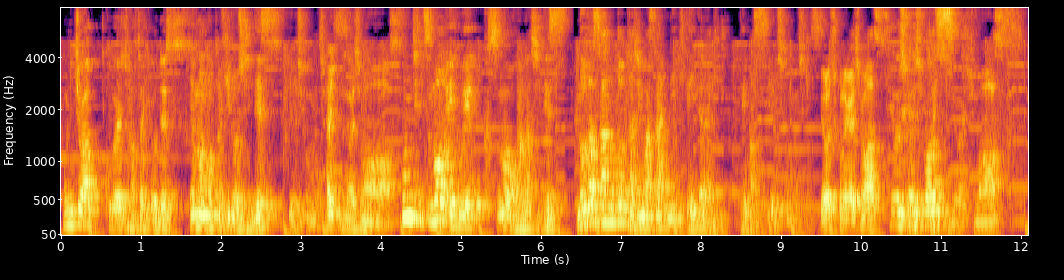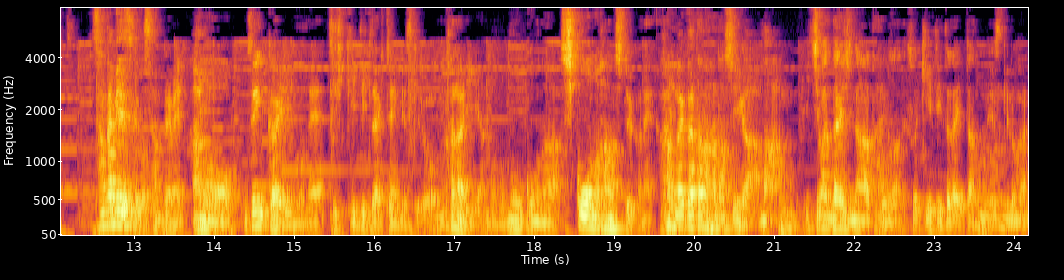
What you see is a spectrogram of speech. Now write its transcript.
こんにちは、小林正宏です。山本博史です。よろしくお願いします。はい、お願いします。本日も FX のお話です。野田さんと田島さんに来ていただいてます。よろしくお願いします。よろしくお願いします。よろしくお願いしはい、お願いします。3回目ですけど。3回目。あの、前回もね、ぜひ聞いていただきたいんですけど、かなり、あの、濃厚な思考の話というかね、はい考え方の話が、まあ、うん一番大事なところなんで、それ聞いていただいたんですけど、はい。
